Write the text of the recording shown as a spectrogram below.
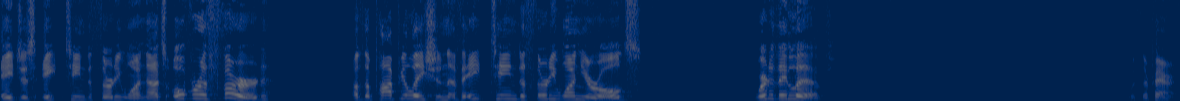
ages 18 to 31, now it's over a third of the population of 18 to 31 year olds, where do they live? With their parents.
